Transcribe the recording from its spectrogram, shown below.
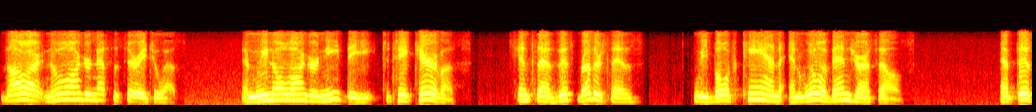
thou art no longer necessary to us and we no longer need thee to take care of us, since, as this brother says, we both can and will avenge ourselves. At this,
